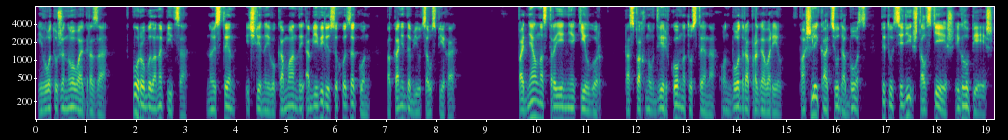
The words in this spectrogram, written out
И вот уже новая гроза. Впору было напиться, но и Стэн, и члены его команды объявили сухой закон, пока не добьются успеха. Поднял настроение Килгур, Распахнув дверь в комнату Стена, он бодро проговорил. «Пошли-ка отсюда, босс. Ты тут сидишь, толстеешь и глупеешь.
